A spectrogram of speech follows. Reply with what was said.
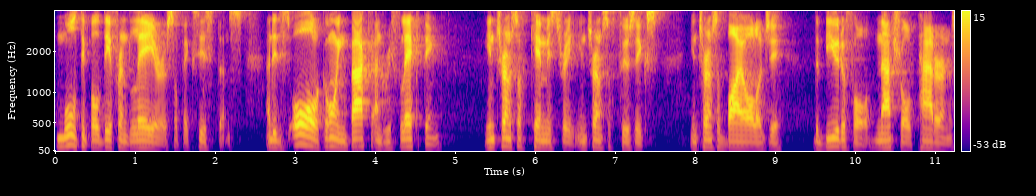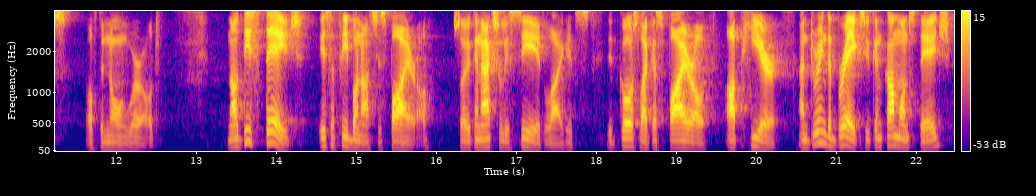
multiple different layers of existence. And it is all going back and reflecting in terms of chemistry, in terms of physics, in terms of biology, the beautiful natural patterns of the known world. Now, this stage is a Fibonacci spiral. So you can actually see it like it's, it goes like a spiral up here. And during the breaks, you can come on stage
